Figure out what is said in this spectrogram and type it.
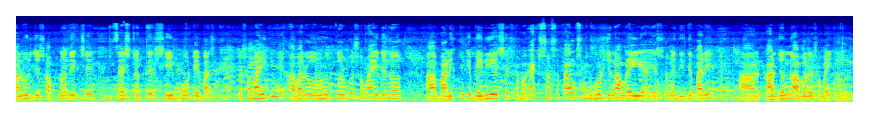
মানুষ যে স্বপ্ন দেখছে শ্রেষ্ঠত্বের সেই ভোট এবার। তো সবাইকে আবারও অনুরোধ করব সবাই যেন বাড়ির থেকে বেরিয়েছেন এবং একশো শতাংশ ভোট যেন আমরা এই আসনে দিতে পারি। আর তার জন্য আবারও সবাইকে অনুরোধ।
